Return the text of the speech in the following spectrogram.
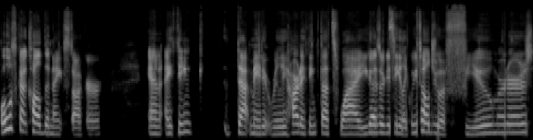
both got called the Night Stalker. And I think that made it really hard. I think that's why you guys are to see, like, we told you a few murders.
